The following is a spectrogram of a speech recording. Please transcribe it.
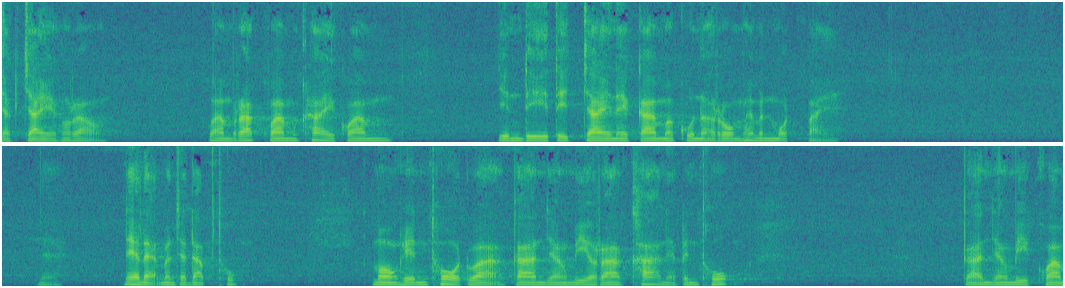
จากใจของเรา ความรักความใคร่ความยินดีติดใจในการมคุณอารมณ์ให้มันหมดไป นี่แหละมันจะดับทุกข์ มองเห็นโทษว่าการยังมีราคะเนี่ยเป็นทุกข์ การยังมีความ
